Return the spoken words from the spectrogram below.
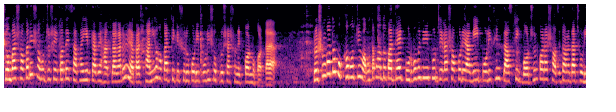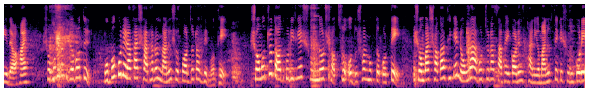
সোমবার সকালে সমুদ্র সৈকতে সাফাইয়ের কাজে হাত লাগানো এলাকার স্থানীয় হকার থেকে শুরু করে পুলিশ ও প্রশাসনের কর্মকর্তারা। প্রসঙ্গত, মুখ্যমন্ত্রী মমতা বন্দ্যোপাধ্যায়ের পূর্ব মেদিনীপুর জেলা সফরের আগেই পলিথিন, প্লাস্টিক বর্জন করার সচেতনতা ছড়িয়ে দেওয়া হয়। সমুদ্র তীরবর্তী উপকূল এলাকার সাধারণ মানুষ ও পর্যটকদের মধ্যে। সমুদ্র তটগুলিকে সুন্দর, স্বচ্ছ ও দূষণমুক্ত করতে সোমবার সকাল থেকে নোংরা আবর্জনা সাফাই করেন স্থানীয় মানুষ থেকে শুরু করে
